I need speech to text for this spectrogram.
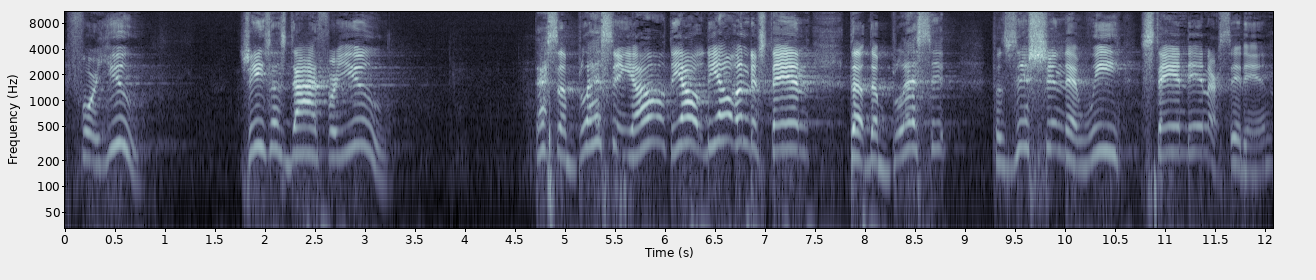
for you. Jesus died for you. That's a blessing, y'all. Do y'all, do y'all understand the, the blessed position that we stand in or sit in?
